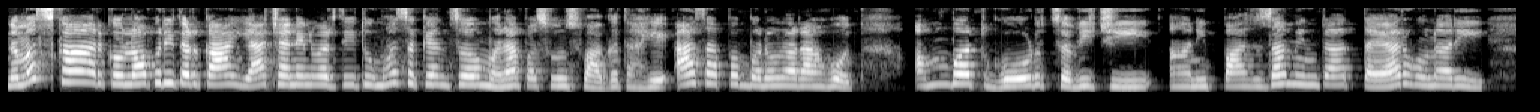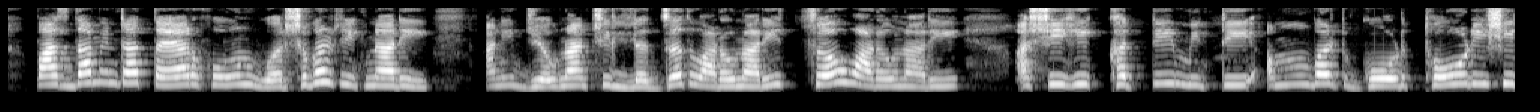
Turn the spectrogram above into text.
नमस्कार कोल्हापुरी तडका या चॅनेलवरती तुम्हा सगळ्यांचं मनापासून स्वागत आहे. आज आपण बनवणार आहोत आंबट गोड चवीची आणि पाच दहा मिनटात तयार होणारी पाच दहा मिनटात तयार होऊन वर्षभर टिकणारी आणि जेवणाची लज्जत वाढवणारी चव वाढवणारी अशी ही खट्टी मिठी आंबट गोड थोडीशी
